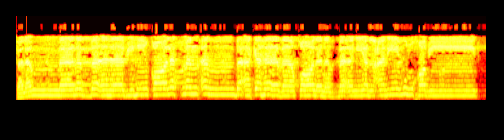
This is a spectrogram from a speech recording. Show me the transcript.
فلما نبأها به قالت من أنبأك هذا قال نبأني العليم الخبير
